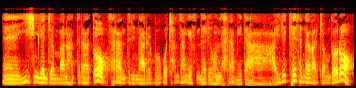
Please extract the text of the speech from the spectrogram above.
20년 전만 하더라도 사람들이 나를 보고 천상에서 내려온 사람이다. 이렇게 생각할 정도로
